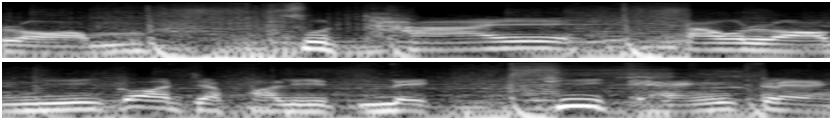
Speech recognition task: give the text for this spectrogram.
หลอม สุดท้ายเตาหลอมนี้ก็จะผลิตเหล็กที่แข็งแกร่ง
